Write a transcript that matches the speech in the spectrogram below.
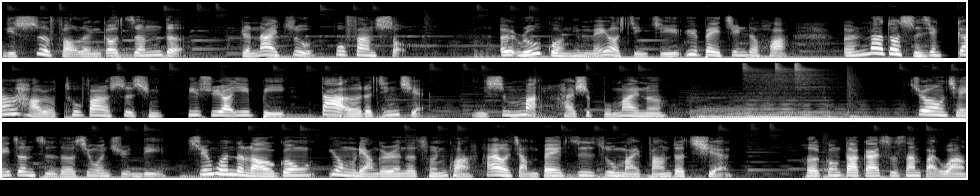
你是否能够真的忍耐住不放手？而如果你没有紧急预备金的话，而那段时间刚好有突发的事情，必须要一笔大额的金钱，你是卖还是不卖呢？就用前一阵子的新闻举例，新婚的老公用两个人的存款，还有长辈资助买房的钱，合共大概是三百万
